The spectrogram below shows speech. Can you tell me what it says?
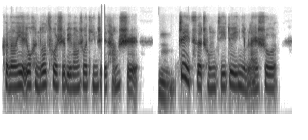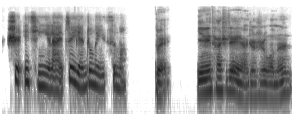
可能也有很多措施，比方说停止堂食。嗯，这一次的冲击对于你们来说，是疫情以来最严重的一次吗？对，因为它是这样，就是我们。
